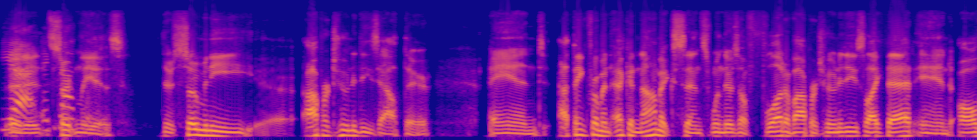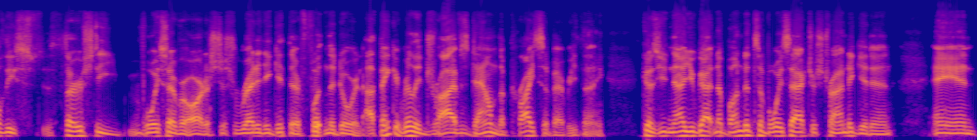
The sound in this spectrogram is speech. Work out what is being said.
Yeah, it, it exactly. certainly is. There's so many uh, opportunities out there and I think from an economic sense, when there's a flood of opportunities like that and all these thirsty voiceover artists just ready to get their foot in the door, I think it really drives down the price of everything because you now you've got an abundance of voice actors trying to get in. And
